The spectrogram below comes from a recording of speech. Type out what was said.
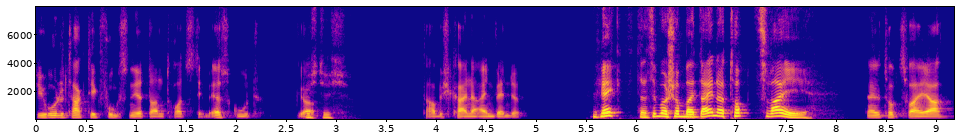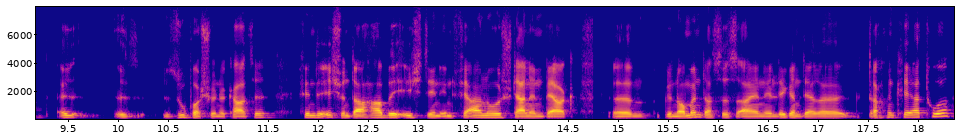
die Rudeltaktik funktioniert dann trotzdem. Er ist gut. Ja. Richtig. Da habe ich keine Einwände. Perfekt, da sind wir schon bei deiner Top 2. Deine Top 2, ja. Äh, äh, super schöne Karte, finde ich. Und da habe ich den Inferno Sternenberg ähm, genommen. Das ist eine legendäre Drachenkreatur.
